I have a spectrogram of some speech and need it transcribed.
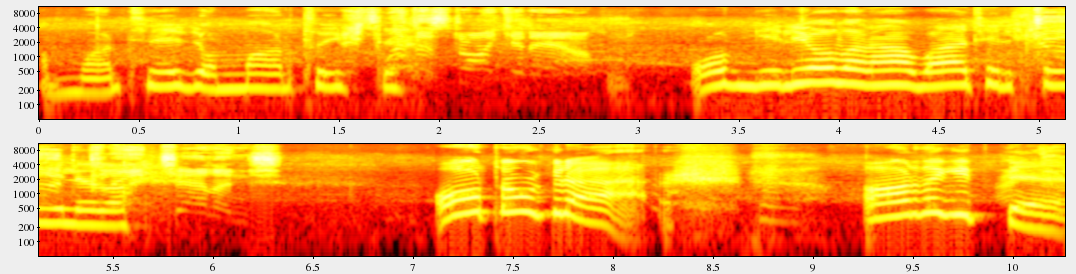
Martinez diyorum Martı işte. Oğlum geliyorlar ha baya tehlikeli geliyorlar. Arda Güler. Arda gitti.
